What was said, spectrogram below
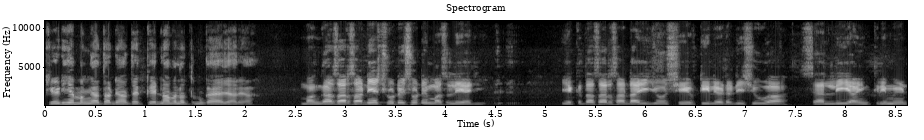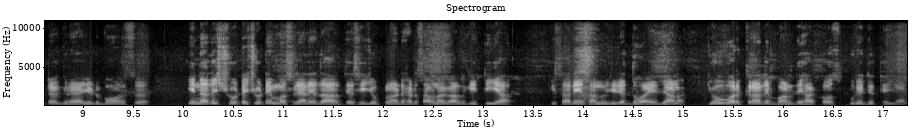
ਕਿਹੜੀਆਂ ਮੰਗਾਂ ਤੁਹਾਡਿਆਂ ਤੇ ਕਿਹਨਾਂ ਵੱਲੋਂ ਧਮਕਾਇਆ ਜਾ ਰਿਹਾ? ਮੰਗਾਂ ਸਰ ਸਾਡੀਆਂ ਛੋਟੇ-ਛੋਟੇ ਮਸਲੇ ਆ ਜੀ। ਇੱਕ ਤਾਂ ਸਰ ਸਾਡਾ ਜੀ ਜੋ ਸੇਫਟੀ ਰਿਲੇਟਡ ਇਸ਼ੂ ਆ ਸੈਲਰੀ ਆ ਇੰਕਰੀਮੈਂਟ ਗ੍ਰੈਜੂਏਟ ਬੋਨਸ ਇਹਨਾਂ ਦੇ ਛੋਟੇ-ਛੋਟੇ ਮਸਲਿਆਂ ਦੇ ਆਧਾਰ ਤੇ ਅਸੀਂ ਜੋ ਪਲਾਂਟ ਹੈਡ ਸਾਹਿਬ ਨਾਲ ਗੱਲ ਕੀਤੀ ਆ ਕਿ ਸਾਰੇ ਸਾਨੂੰ ਜਿਹੜੇ ਦਵਾਏ ਜਾਣ ਜੋ ਵਰਕਰਾਂ ਦੇ ਬਣਦੇ ਹੱਕ ਆ, ਉਸ ਪੂਰੇ ਦਿੱਤੇ ਜਾਣ।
